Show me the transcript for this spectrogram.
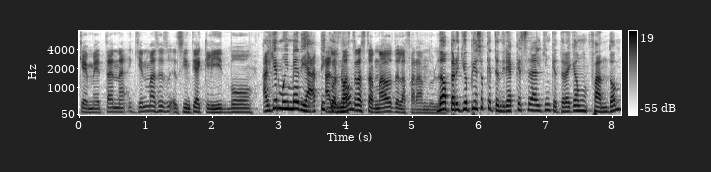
que metan a... ¿Quién más es? Cintia Clitbo. Alguien muy A mediático, los ¿no? más trastornados de la farándula. No, pero yo pienso que tendría que ser alguien que traiga un fandom.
